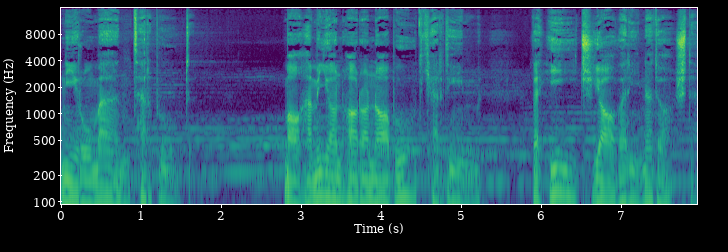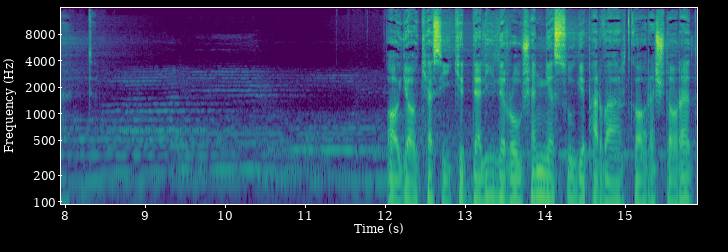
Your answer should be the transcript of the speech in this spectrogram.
نیرومندتر بود. ما همه آنها را نابود کردیم و هیچ یاوری نداشتند. آیا کسی که دلیل روشنی از سوی پروردگارش دارد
